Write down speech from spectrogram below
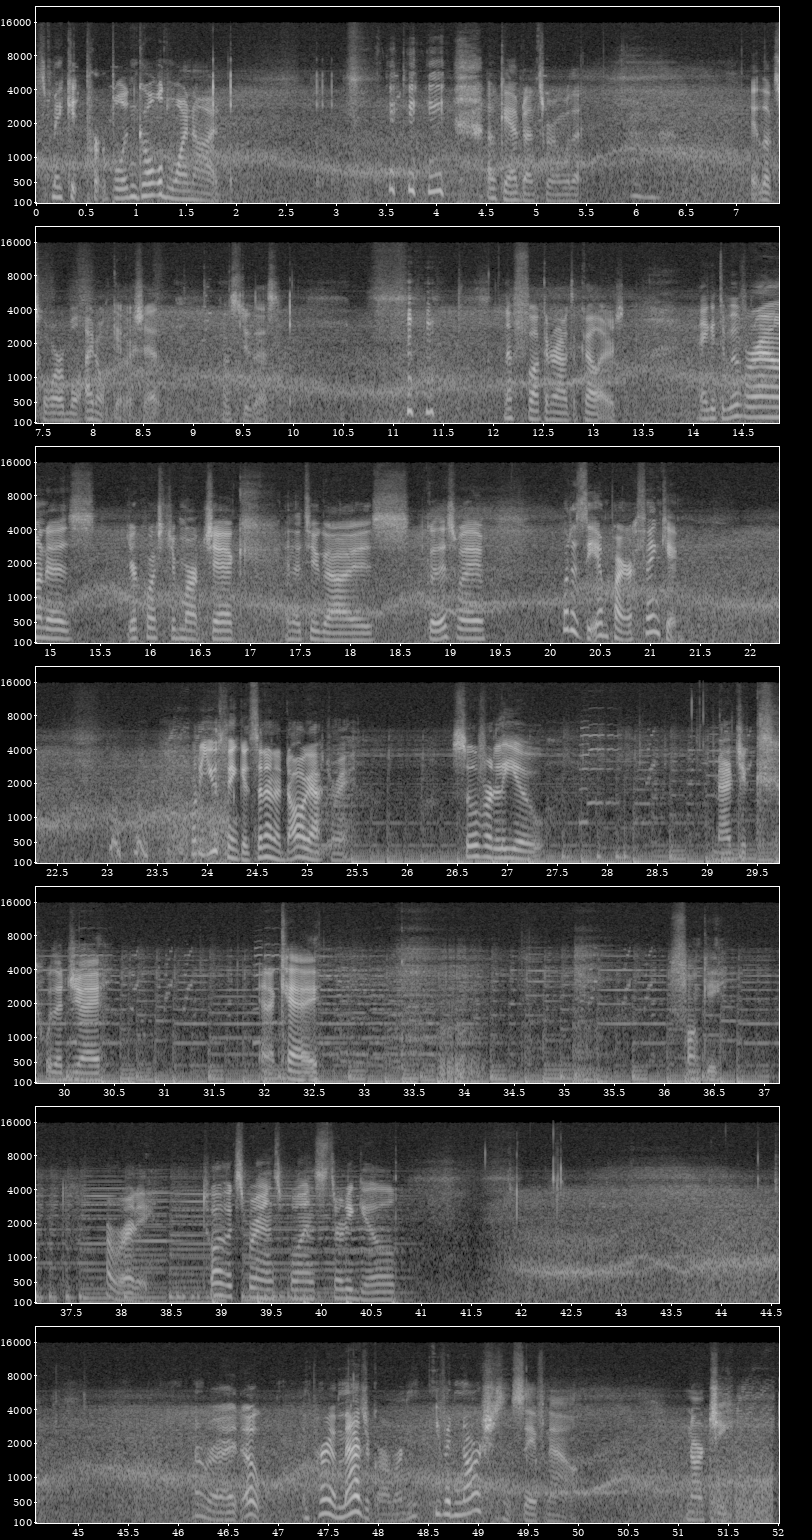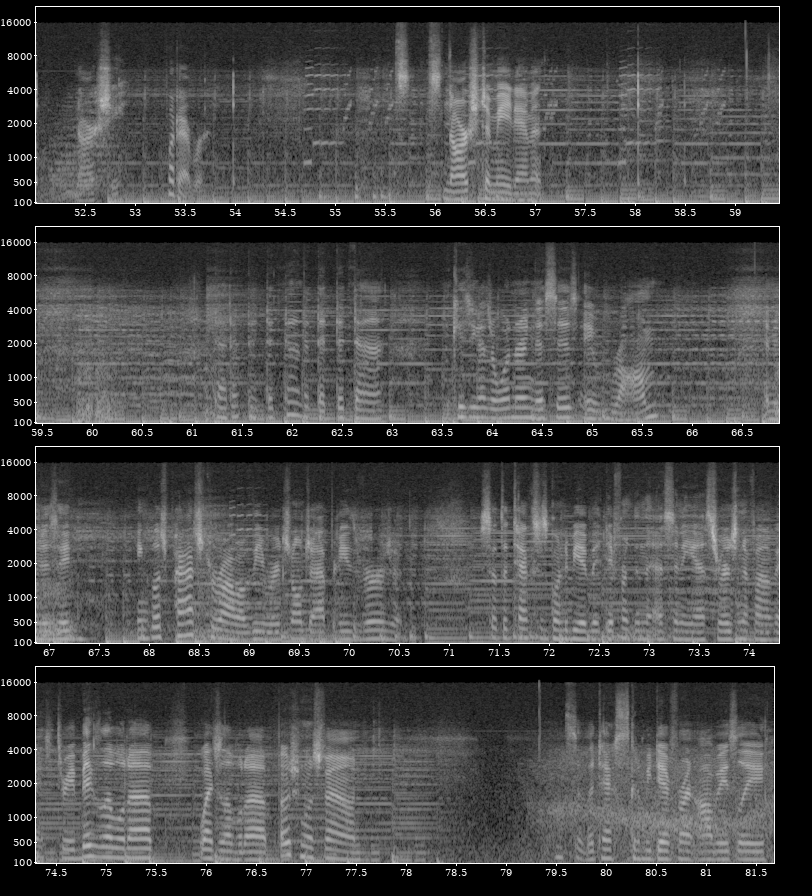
Let's make it purple and gold, why not? okay, I'm done screwing with it. It looks horrible. I don't give a shit. Let's do this. Enough fucking around with the colors. And you get to move around as your question mark chick and the two guys go this way. What is the Empire thinking? What do you think? It's sending a dog after me. Silver Leo. Magic with a J. And a K. Funky. Alrighty. 12 experience points, 30 gil. Alright. Oh, Imperial Magic Armor. Even Narshe isn't safe now. Narchi. Narshe. Whatever. It's, it's Narshe to me, damn it. In case you guys are wondering, this is a ROM. And it is a English patch ROM of the original Japanese version. So the text is going to be a bit different than the SNES version of Final Fantasy 3. Biggs leveled up, Wedge leveled up, Potion was found. So the text is going to be different, obviously,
